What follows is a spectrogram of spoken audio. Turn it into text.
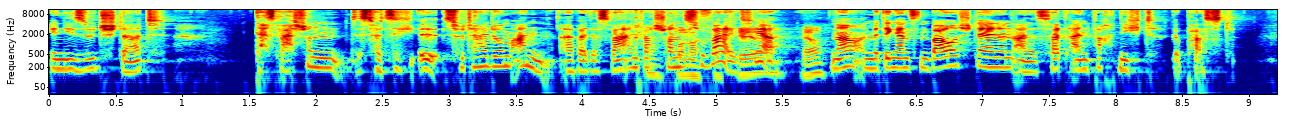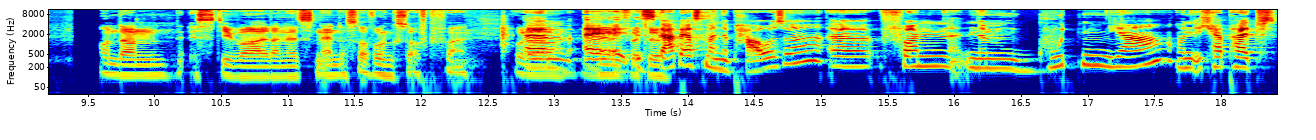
in die Südstadt, das war schon, das hört sich äh, total dumm an, aber das war einfach schon zu weit, ja. ja. Na, und mit den ganzen Baustellen und alles, hat einfach nicht gepasst. Und dann ist die Wahl dann letzten Endes auf Rüngsdorf gefallen. Ähm, äh, es gab erstmal eine Pause äh, von einem guten Jahr und ich habe halt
